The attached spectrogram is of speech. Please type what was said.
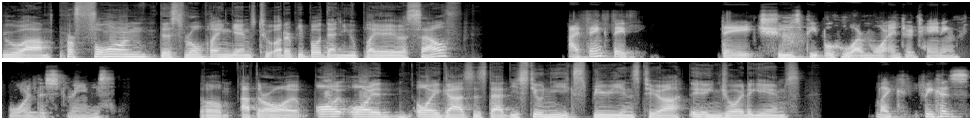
to um, perform this role playing games to other people than you play it yourself? I think they they choose people who are more entertaining for the streams. So after all, all all it, all it got is that you still need experience to uh, enjoy the games. like because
